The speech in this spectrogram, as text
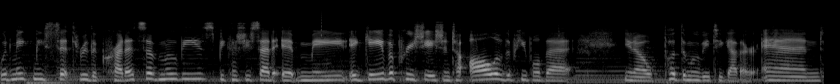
would make me sit through the credits of movies because she said it made it gave appreciation to all of the people that, you know, put the movie together. And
